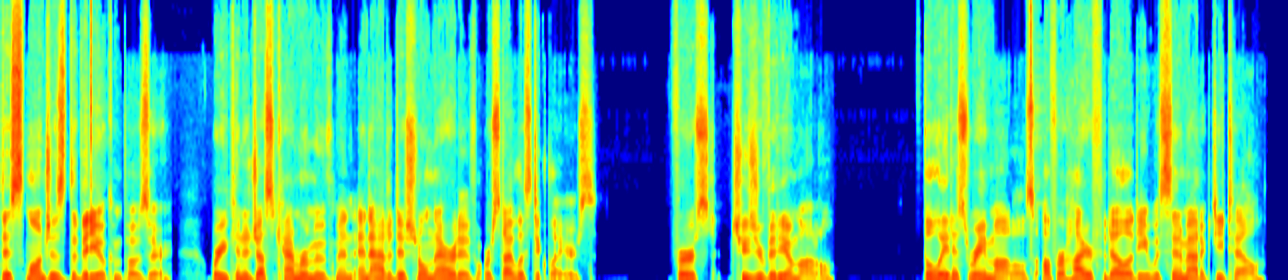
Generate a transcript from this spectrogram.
This launches the Video Composer, where you can adjust camera movement and add additional narrative or stylistic layers. First, choose your video model. The latest RAY models offer higher fidelity with cinematic detail,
